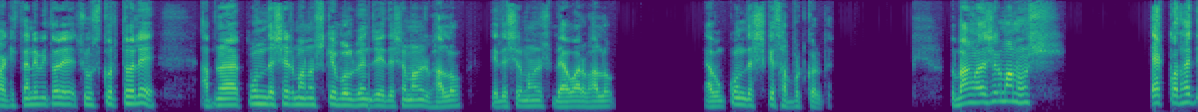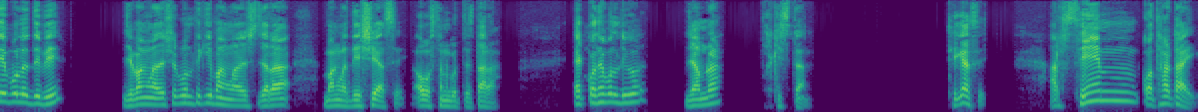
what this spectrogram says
পাকিস্তানের ভিতরে চুজ করতে হলে আপনারা কোন দেশের মানুষকে বলবেন যে এই দেশের মানুষ ভালো এই দেশের মানুষ ব্যবহার ভালো এবং কোন দেশকে সাপোর্ট করবে? তো বাংলাদেশের মানুষ এক কথাইতে বলে দেবে যে বাংলাদেশের বলতে কি বাংলাদেশ যারা বাংলাদেশে আছে, অবস্থান করতেছে, তারা। এক কথায় বলে দিব যে আমরা পাকিস্তান। ঠিক আছে? আর সেম কথাটাই,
